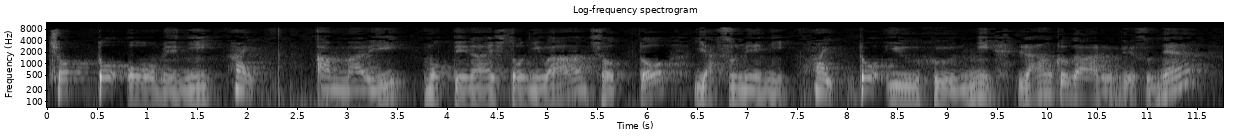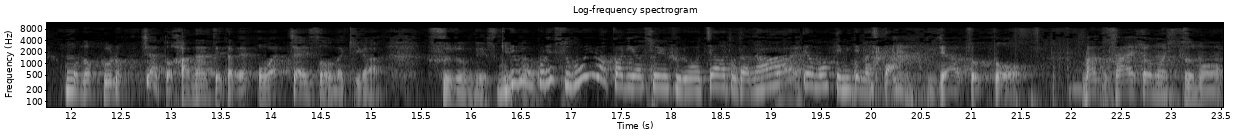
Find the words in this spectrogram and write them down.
ちょっと多めにはいあんまり持ってない人にはちょっと安めにはいという風にランクがあるんですね。このフローチャート話してたら終わっちゃいそうな気がするんですけど。でもこれすごいわかりやすいフローチャートだなーって思って見てましたじゃあちょっと、まず最初の質問。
